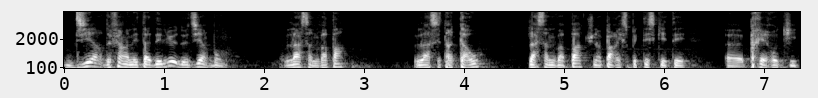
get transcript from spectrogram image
dire, de faire un état des lieux, de dire, bon, là ça ne va pas, là c'est un chaos, là ça ne va pas, tu n'as pas respecté ce qui était euh, prérequis, et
